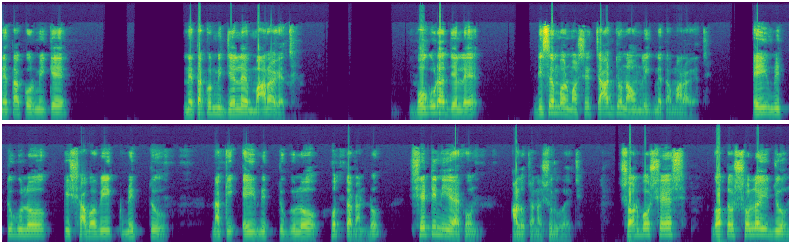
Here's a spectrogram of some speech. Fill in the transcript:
নেতাকর্মীকে নেতাকর্মী জেলে মারা গেছে। বগুড়া জেলে ডিসেম্বর মাসে চারজন আওয়ামী লীগ নেতা মারা গেছে। এই মৃত্যুগুলো কি স্বাভাবিক মৃত্যু, নাকি এই মৃত্যুগুলো হত্যাকাণ্ড, সেটি নিয়ে এখন আলোচনা শুরু হয়েছে। সর্বশেষ গত ষোলোই জুন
